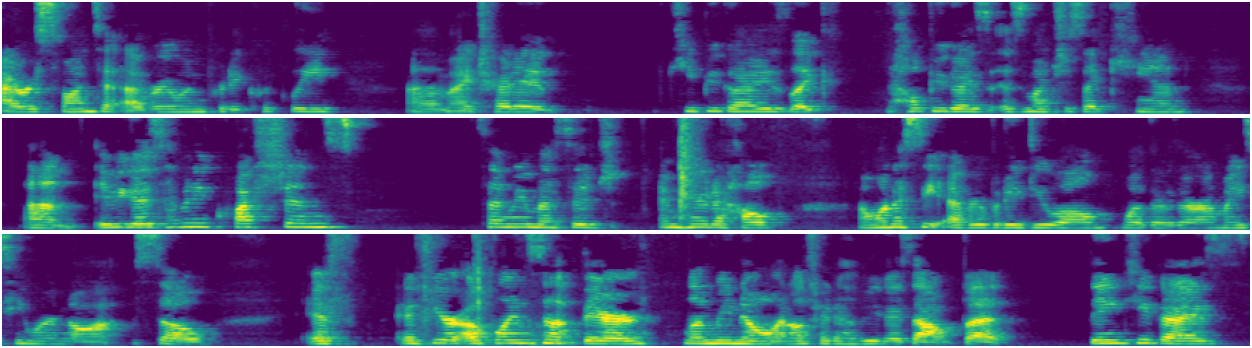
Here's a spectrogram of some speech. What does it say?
I respond to everyone pretty quickly. Um, I try to keep you guys, like, help you guys as much as I can. Um, if you guys have any questions, send me a message. I'm here to help. I want to see everybody do well, whether they're on my team or not. So if if your upline's not there, let me know and I'll try to help you guys out. But thank you guys.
